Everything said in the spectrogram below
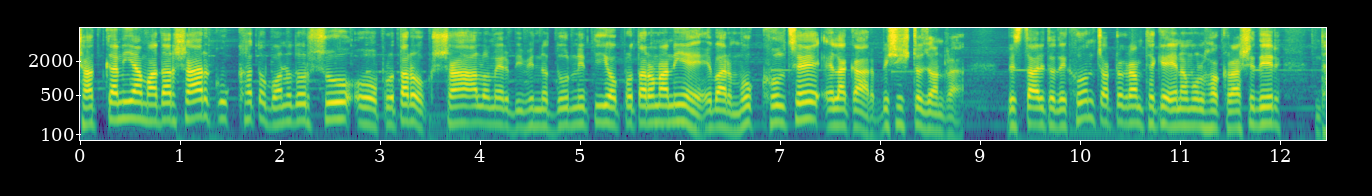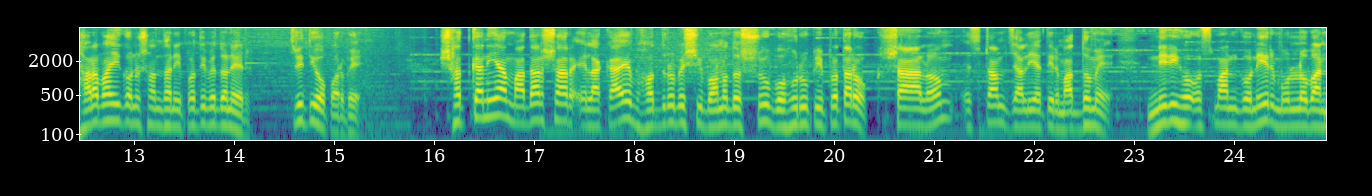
সাতকানিয়া মাদারসার কুখ্যাত বনদস্যু ও প্রতারক শাহ আলমের বিভিন্ন দুর্নীতি ও প্রতারণা নিয়ে এবার মুখ খুলছে এলাকার বিশিষ্টজনরা। বিস্তারিত দেখুন চট্টগ্রাম থেকে এনামুল হক রাশিদির ধারাবাহিক অনুসন্ধানী প্রতিবেদনের তৃতীয় পর্বে। সাতকানিয়া মাদারসার এলাকায় ভদ্রবেশী বনদস্যু বহুরূপী প্রতারক শাহ আলম স্টাম্প জালিয়াতির মাধ্যমে নিরীহ ওসমান গনির মূল্যবান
